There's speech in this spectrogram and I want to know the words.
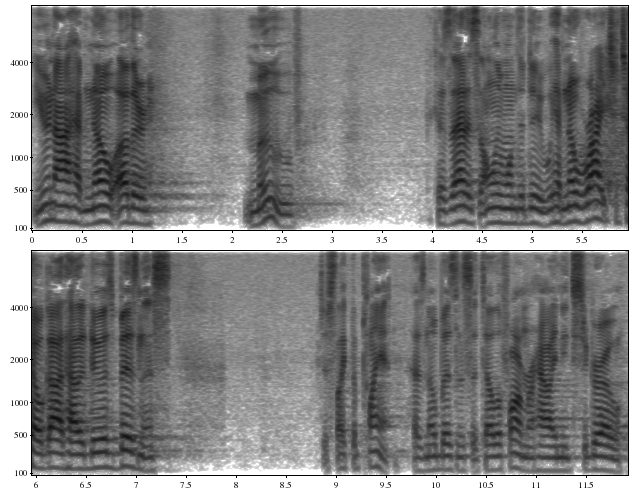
You and I have no other move because that is the only one to do. We have no right to tell God how to do his business, just like the plant has no business to tell the farmer how he needs to grow.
